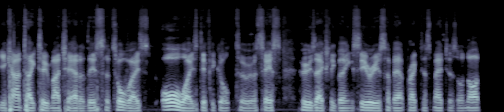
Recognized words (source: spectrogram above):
you can't take too much out of this. It's always always difficult to assess who's actually being serious about practice matches or not.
